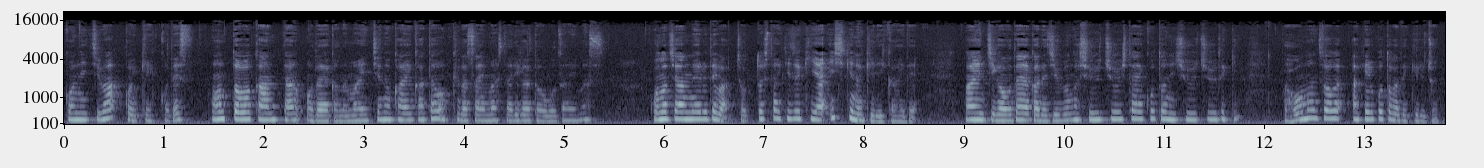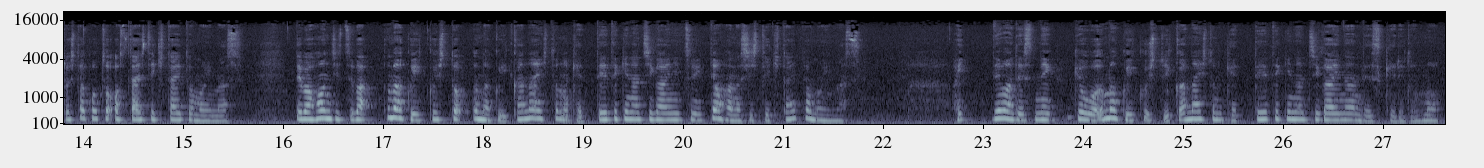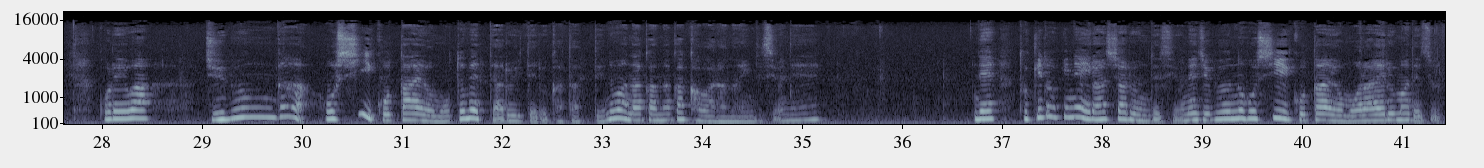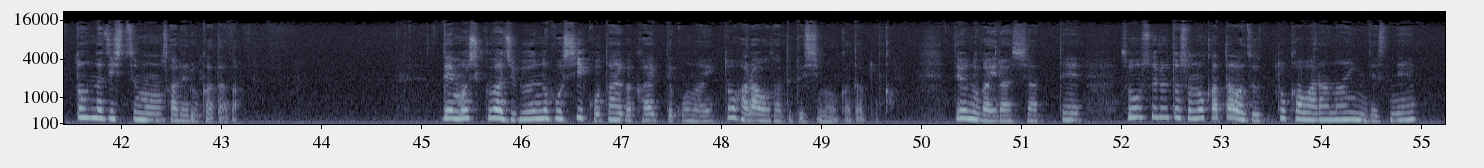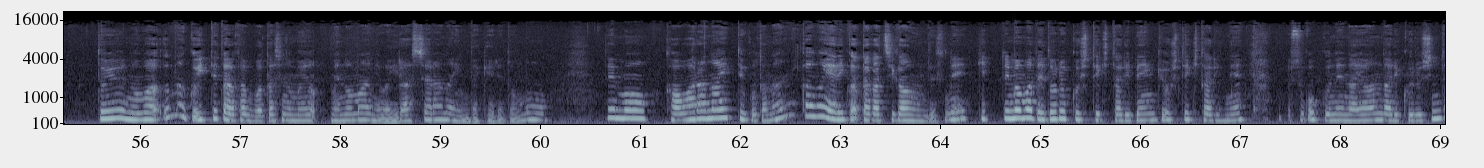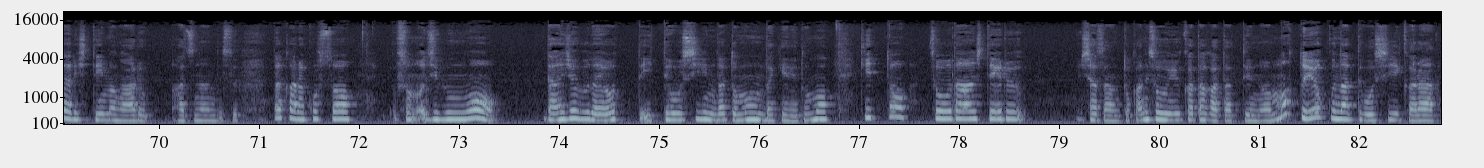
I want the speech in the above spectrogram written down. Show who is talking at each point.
Speaker 1: こんにちは小池子です。本当は簡単穏やかな毎日の変え方をくださいましてありがとうございます。このチャンネルではちょっとした気づきや意識の切り替えで毎日が穏やかで自分が集中したいことに集中できパフォーマンスを上げることができるちょっとしたコツをお伝えしていきたいと思います。では本日はうまくいく人うまくいかない人の決定的な違いについてお話ししていきたいと思います。はい、ではですね今日はうまくいく人いかない人の決定的な違いなんですけれどもこれは自分が欲しい答えを求めて歩いてる方っていうのはなかなか変わらないんですよね。で時々ねいらっしゃるんですよね自分の欲しい答えをもらえるまでずっと同じ質問をされる方が。でもしくは自分の欲しい答えが返ってこないと腹を立ててしまう方とかっていうのがいらっしゃってそうするとその方はずっと変わらないんですね。というのはうまくいってたら多分私の目の前にはいらっしゃらないんだけれどもでも変わらないっていうことは何かがやり方が違うんですね。きっと今まで努力してきたり勉強してきたりねすごくね悩んだり苦しんだりして今があるはずなんです。だからこそその自分を大丈夫だよって言ってほしいんだと思うんだけれどもきっと相談している社さんとかねそういう方々っていうのはもっと良くなってほしいから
